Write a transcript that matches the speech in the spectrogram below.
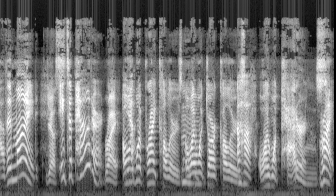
have in mind? Yes. It's a pattern. right. Oh, I want bright colors. Oh, I want dark colors. Uh-huh. Oh, I want patterns. Right.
